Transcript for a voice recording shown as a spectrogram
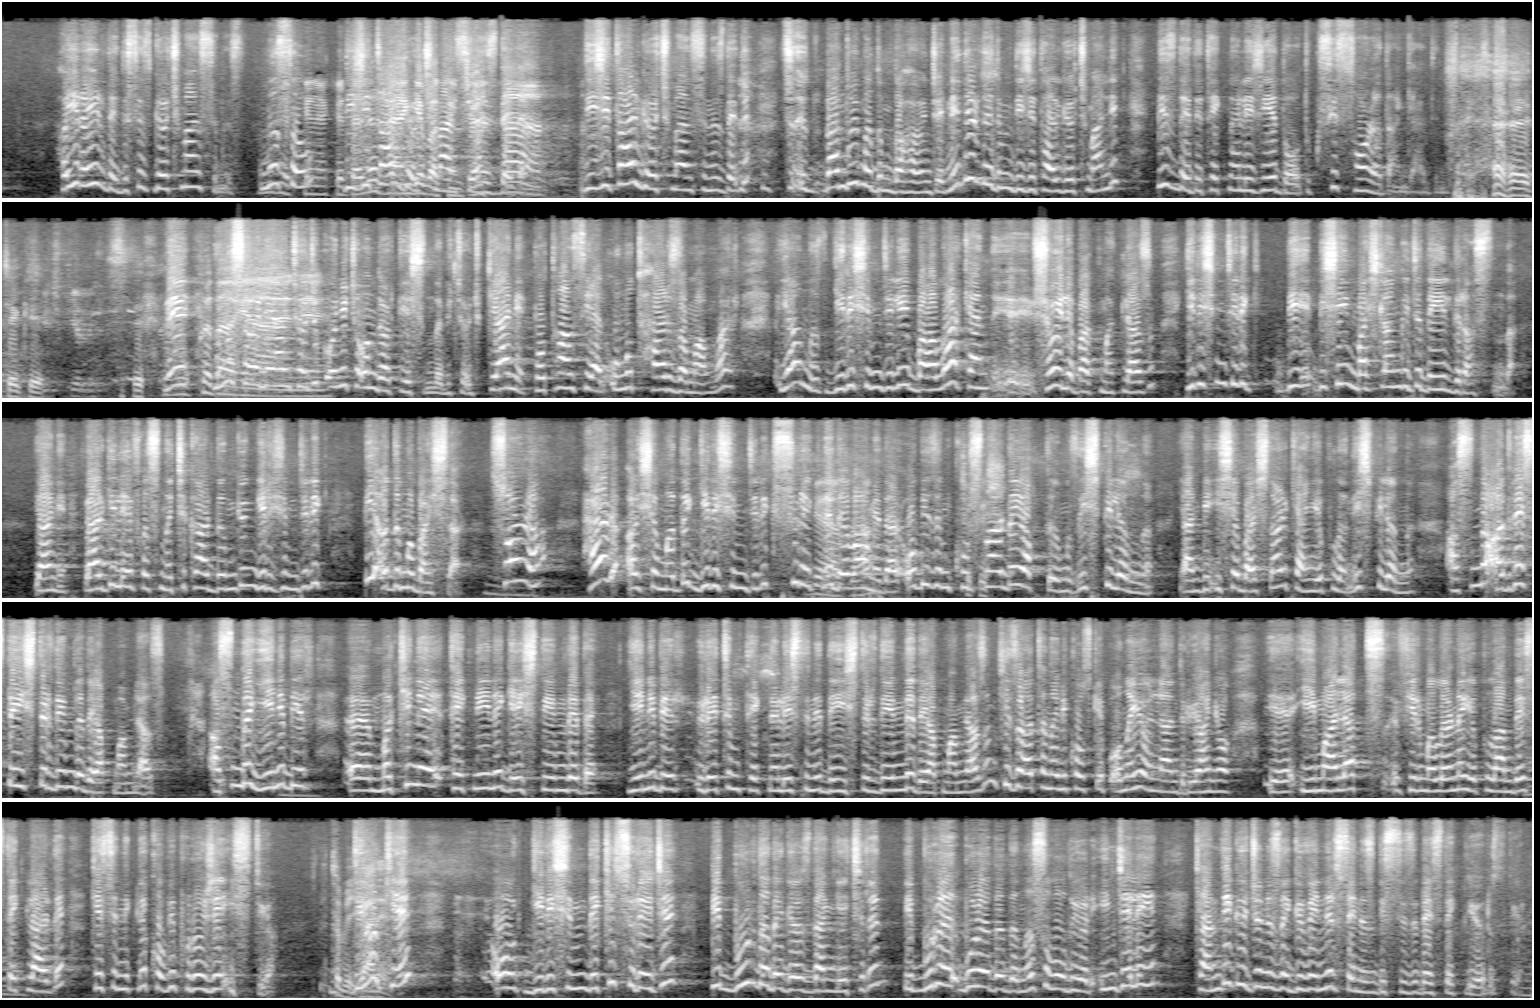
Hayır hayır dedi siz göçmensiniz. Nasıl? Dijital göçmensiniz bakınca. dedi. Ha. Dijital göçmensiniz dedi. Ben duymadım daha önce. Nedir dedim dijital göçmenlik? Biz dedi teknolojiye doğduk. Siz sonradan geldiniz. Çok iyi. Ve bunu söyleyen yani. çocuk 13-14 yaşında bir çocuk. Yani potansiyel, umut her zaman var. Yalnız girişimciliği bağlarken e, şöyle bakmak lazım. Girişimcilik bir, bir şeyin başlangıcı değildir aslında. Yani vergi levhasını çıkardığım gün girişimcilik bir adımı başlar. Sonra her aşamada girişimcilik sürekli Biraz devam daha eder. O bizim kurslarda yaptığımız iş planını yani bir işe başlarken yapılan iş planını aslında adres değiştirdiğimde de yapmam lazım. Aslında yeni bir e, makine tekniğine geçtiğimde de yeni bir üretim teknolojisini değiştirdiğimde de yapmam lazım ki zaten hani COSGAP ona yönlendiriyor. Hani o e, imalat firmalarına yapılan desteklerde kesinlikle KOBİ proje istiyor. Tabii Diyor yani- ki o girişimdeki süreci bir burada da gözden geçirin. Bir bura, burada da nasıl oluyor inceleyin. Kendi gücünüze güvenirseniz biz sizi destekliyoruz diyor.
